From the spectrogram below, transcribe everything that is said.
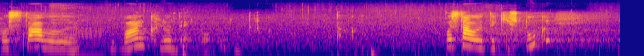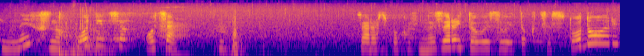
поставили в банк людей. О. Так. Поставили такі штуки, і в них знаходяться оце. Зараз покажу. Незаритовий злиток це 100 доларів,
